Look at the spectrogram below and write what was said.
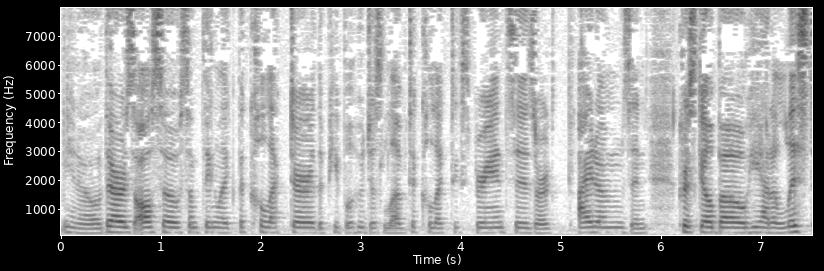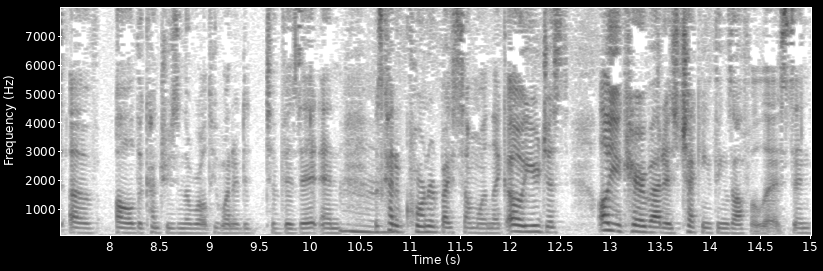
you know, there's also something like the collector, the people who just love to collect experiences or items. And Chris Guillebeau, he had a list of all the countries in the world he wanted to, to visit and was kind of cornered by someone like, oh, you're just, all you care about is checking things off a list. And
